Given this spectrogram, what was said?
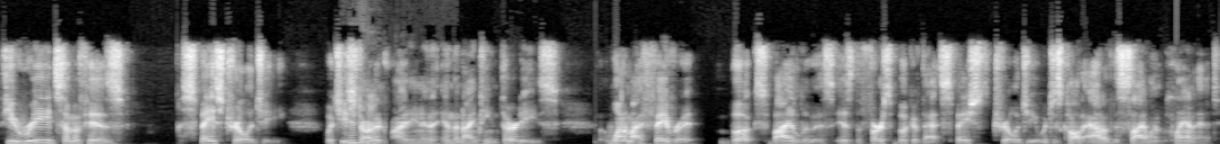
if you read some of his space trilogy, which he started mm-hmm. writing in, in, the 1930s, one of my favorite books by Lewis is the first book of that space trilogy, which is called Out of the Silent Planet.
